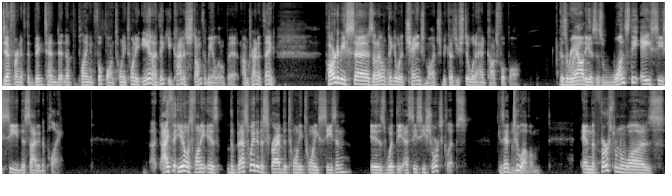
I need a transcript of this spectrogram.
different if the Big Ten didn't end up playing in football in 2020? Ian, I think you kind of stumped me a little bit. I'm trying to think. Part of me says that I don't think it would have changed much because you still would have had college football. Because the reality right. is, is once the ACC decided to play, I think you know what's funny is the best way to describe the 2020 season is with the SEC shorts clips because they had two mm. of them, and the first one was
